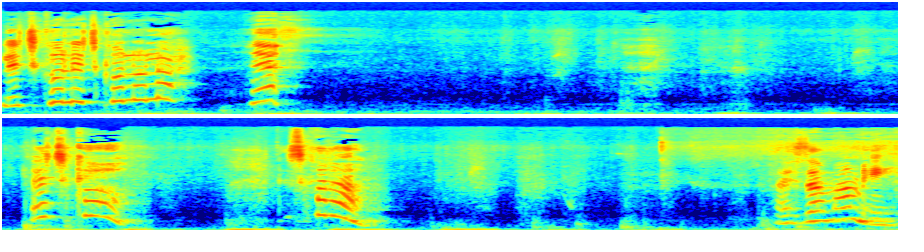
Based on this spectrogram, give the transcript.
Let's go, let's go, Lola. Yeah. Let's go. Let's go down. Where's that mommy?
